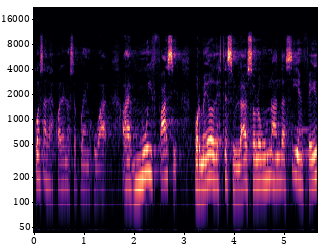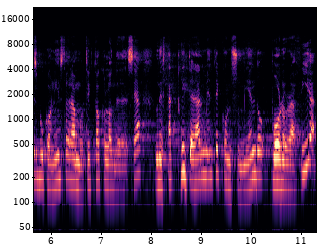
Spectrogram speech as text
cosas las cuales no se pueden jugar. Ahora es muy fácil, por medio de este celular, solo uno anda así en Facebook o en Instagram o TikTok o donde desea, donde está literalmente consumiendo pornografía,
